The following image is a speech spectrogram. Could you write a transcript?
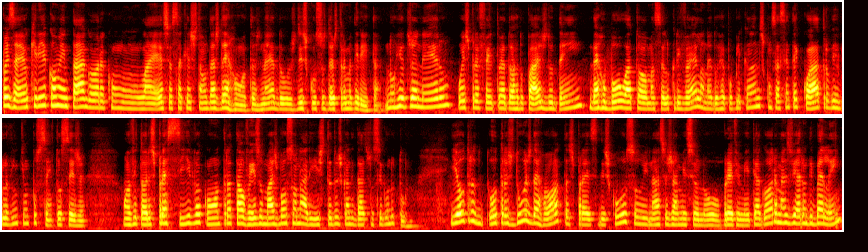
Pois é, eu queria comentar agora com o Laércio essa questão das derrotas, né, dos discursos da extrema-direita. No Rio de Janeiro, o ex-prefeito Eduardo Paz, do DEM, derrubou o atual Marcelo Crivella, né, do Republicanos, com 64,21%, ou seja, uma vitória expressiva contra talvez o mais bolsonarista dos candidatos no segundo turno. E outra, outras duas derrotas para esse discurso, o Inácio já mencionou brevemente agora, mas vieram de Belém,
